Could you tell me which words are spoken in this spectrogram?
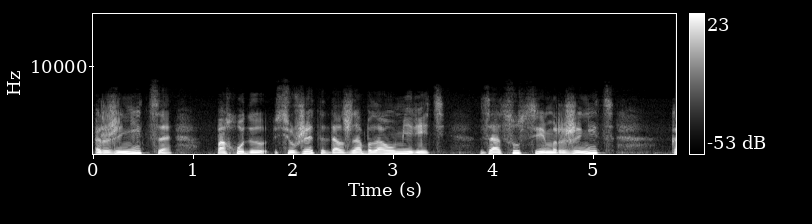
роженица по ходу сюжета должна была умереть. За отсутствием рожениц –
